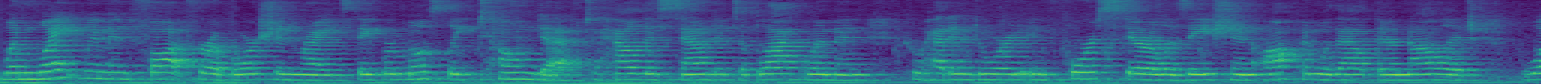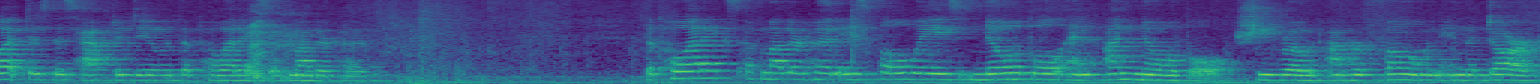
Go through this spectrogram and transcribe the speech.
when white women fought for abortion rights, they were mostly tone deaf to how this sounded to black women who had endured enforced sterilization, often without their knowledge. What does this have to do with the poetics of motherhood? The poetics of motherhood is always knowable and unknowable, she wrote on her phone in the dark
